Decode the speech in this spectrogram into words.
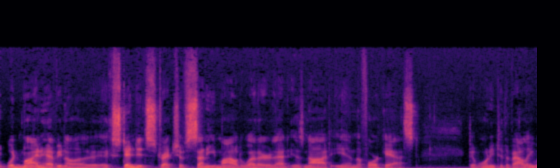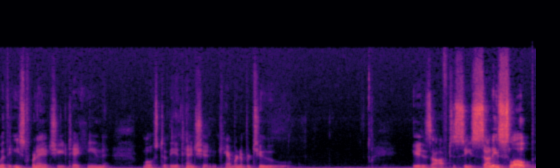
Wouldn't mind having an extended stretch of sunny, mild weather. That is not in the forecast. Good morning to the valley with East Wenatchee taking most of the attention. Camera number two. It is off to see Sunny Slope,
